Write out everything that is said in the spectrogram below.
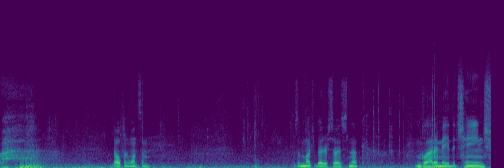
Dolphin wants him. It's a much better sized snook. I'm glad I made the change.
